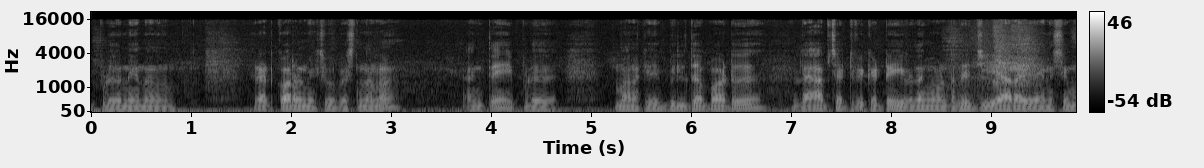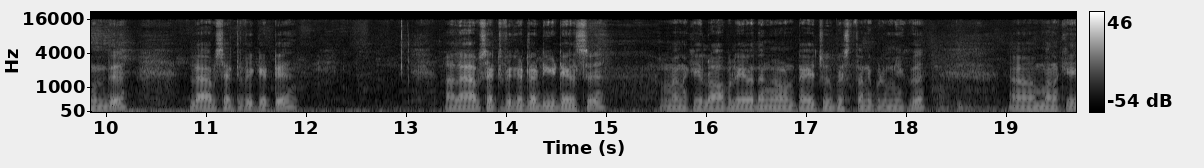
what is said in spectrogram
ఇప్పుడు నేను రెడ్ కోరల్ మీకు చూపిస్తున్నాను. అంతే ఇప్పుడు మనకి బిల్తో పాటు ల్యాబ్ సర్టిఫికెట్ ఈ విధంగా ఉంటుంది. జిఆర్ఐఎన్సి ముందు ల్యాబ్ సర్టిఫికెట్. ఆ ల్యాబ్ సర్టిఫికెట్లో డీటెయిల్స్ మనకి లోపల ఏ విధంగా ఉంటాయో చూపిస్తాను ఇప్పుడు మీకు. మనకి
